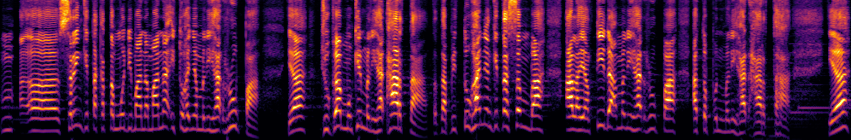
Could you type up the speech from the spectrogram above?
uh, sering kita ketemu di mana-mana itu hanya melihat rupa, ya, juga mungkin melihat harta. Tetapi Tuhan yang kita sembah Allah yang tidak melihat rupa ataupun melihat harta, ya.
